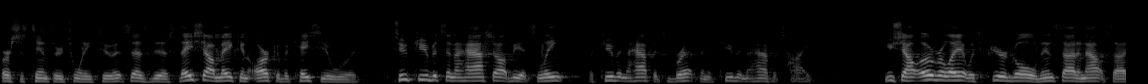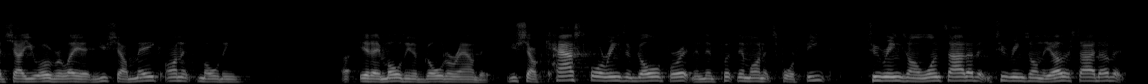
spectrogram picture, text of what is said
Verses 10 through 22. It says this They shall make an ark of acacia wood. Two cubits and a half shall be its length, a cubit and a half its breadth, and a cubit and a half its height. You shall overlay it with pure gold, inside and outside shall you overlay it, and you shall make on its molding uh, it a molding of gold around it. You shall cast four rings of gold for it, and then put them on its four feet, two rings on one side of it, and two rings on the other side of it.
